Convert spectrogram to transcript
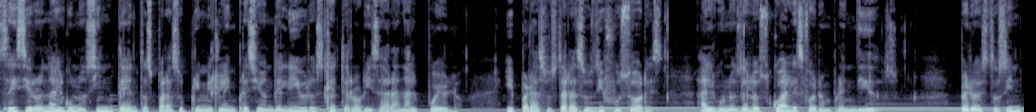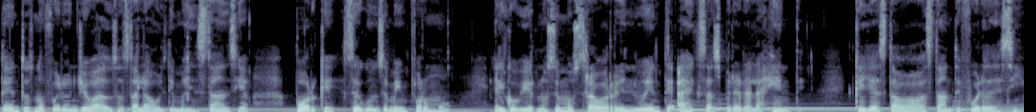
Se hicieron algunos intentos para suprimir la impresión de libros que aterrorizaran al pueblo y para asustar a sus difusores, algunos de los cuales fueron prendidos. Pero estos intentos no fueron llevados hasta la última instancia porque, según se me informó, el gobierno se mostraba renuente a exasperar a la gente, que ya estaba bastante fuera de sí.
